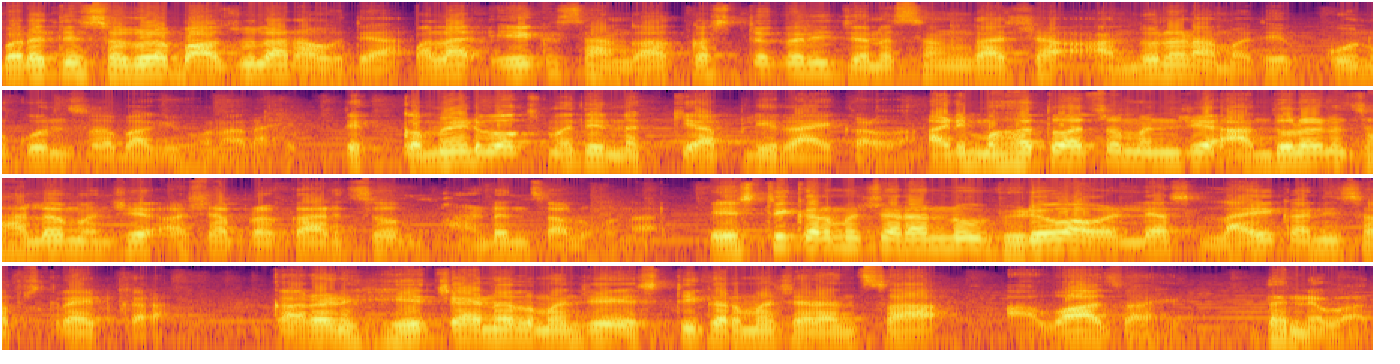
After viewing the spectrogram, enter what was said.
बरं ते सगळं बाजूला राहू द्या. मला एक सांगा कष्टकरी जनसंघाच्या आंदोलनामध्ये कोण कोण सहभागी होणार आहे? ते कमेंट बॉक्समध्ये नक्की आपली राय कळवा. आणि महत्वाचं म्हणजे आंदोलन झालं म्हणजे अशा प्रकारचं भांडण चालू होणार. एसटी कर्मचाऱ्यांना कर्मचाऱ्यांनो व्हिडिओ आवडल्यास लाईक आणि सबस्क्राईब करा. कारण हे चॅनल म्हणजे एस टी कर्मचाऱ्यांचा आवाज आहे. धन्यवाद.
